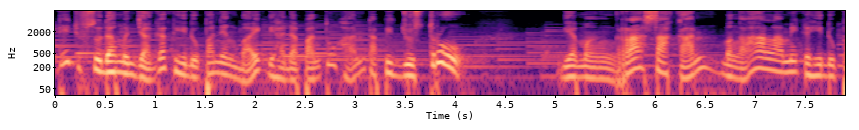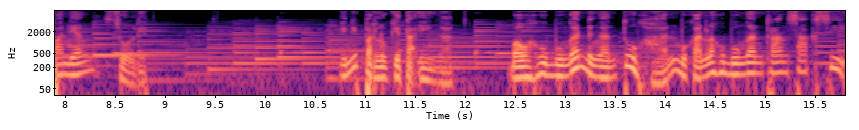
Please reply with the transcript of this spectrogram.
Dia sudah menjaga kehidupan yang baik di hadapan Tuhan, tapi justru dia merasakan mengalami kehidupan yang sulit. Ini perlu kita ingat bahwa hubungan dengan Tuhan bukanlah hubungan transaksi,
